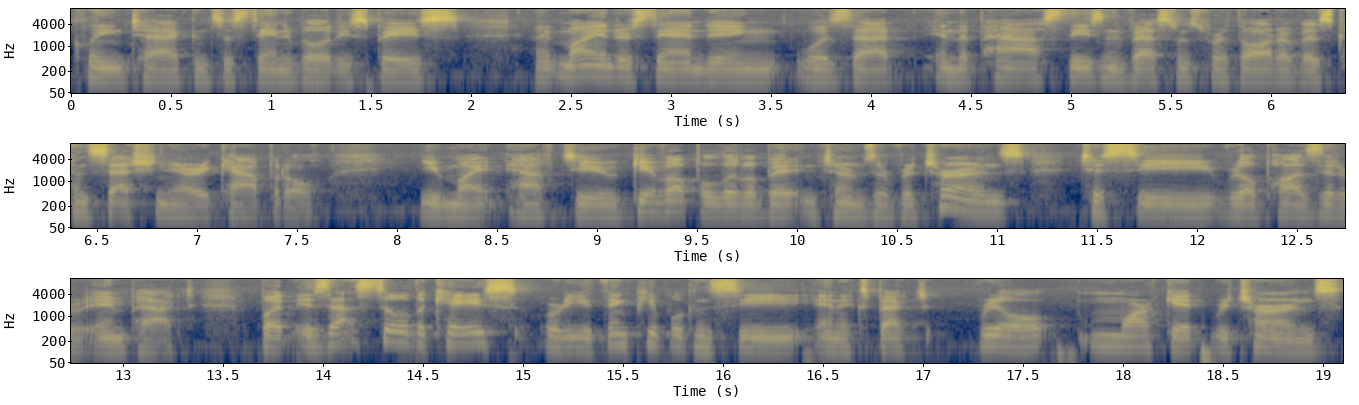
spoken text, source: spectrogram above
clean tech and sustainability space. My understanding was that in the past, these investments were thought of as concessionary capital. You might have to give up a little bit in terms of returns to see real positive impact. But is that still the case, or do you think people can see and expect real market returns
